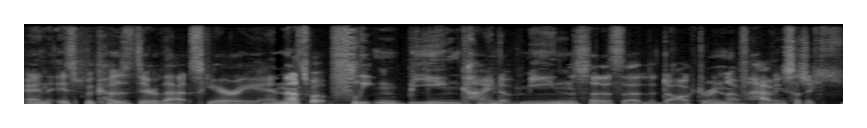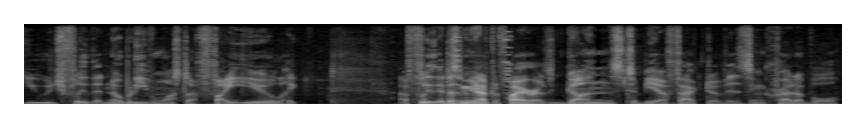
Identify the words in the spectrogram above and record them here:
and it's because they're that scary, and that's what fleet in being kind of means. Is that the doctrine of having such a huge fleet that nobody even wants to fight you, like. A fleet that doesn't even have to fire its guns to be effective is incredible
